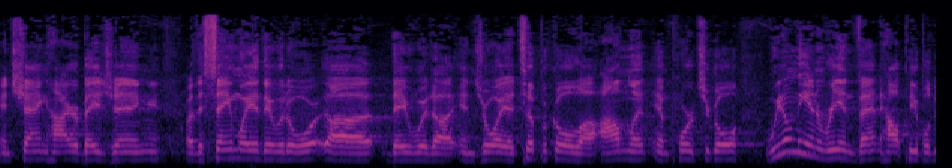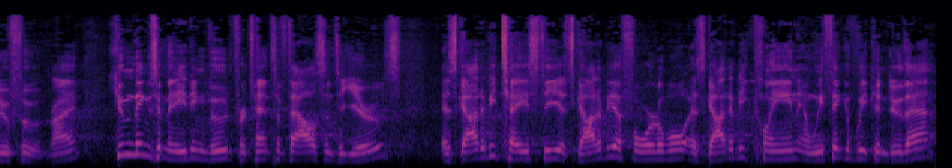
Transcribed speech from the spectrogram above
in Shanghai or Beijing, or the same way they would, uh, they would uh, enjoy a typical uh, omelet in Portugal. We don't need to reinvent how people do food, right? Human beings have been eating food for tens of thousands of years. It's got to be tasty, it's got to be affordable, it's got to be clean, and we think if we can do that,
